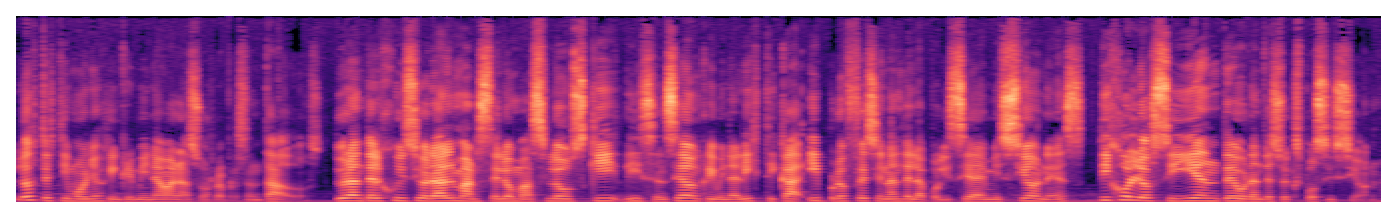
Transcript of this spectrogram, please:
los testimonios que incriminaban a sus representados. Durante el juicio oral, Marcelo Maslowski, licenciado en criminalística y profesional de la Policía de Misiones, dijo lo siguiente durante su exposición.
